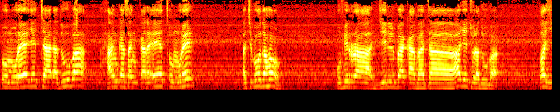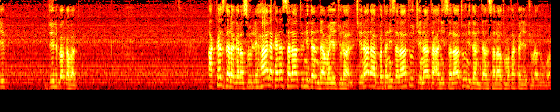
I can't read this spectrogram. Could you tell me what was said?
xumuree jechaadha duuba hanga san qara'ee xumuree achi booda hoo ufirraa jilba qabataa jechuudha duuba tayyib jilba qabata akkas dalaga rasulli haala kana salaatu ni danda'ama jechuu laal cinaa dhaabbatanii salaatu cinaa ta'anii salaatuu ni danda'an salaatuma takka jechuudha duuba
